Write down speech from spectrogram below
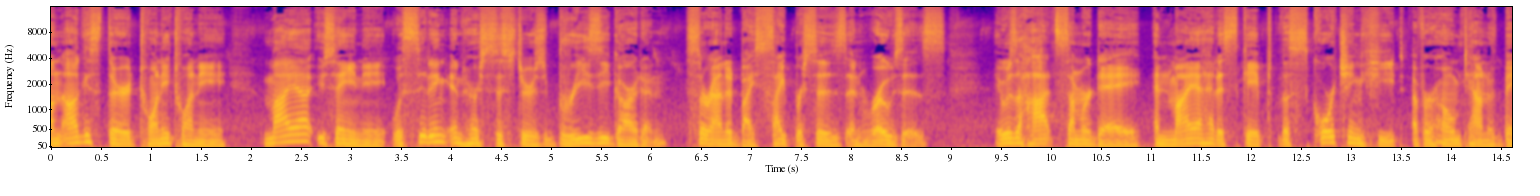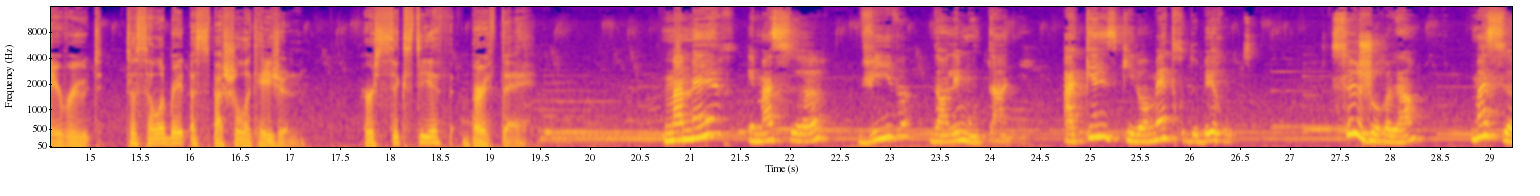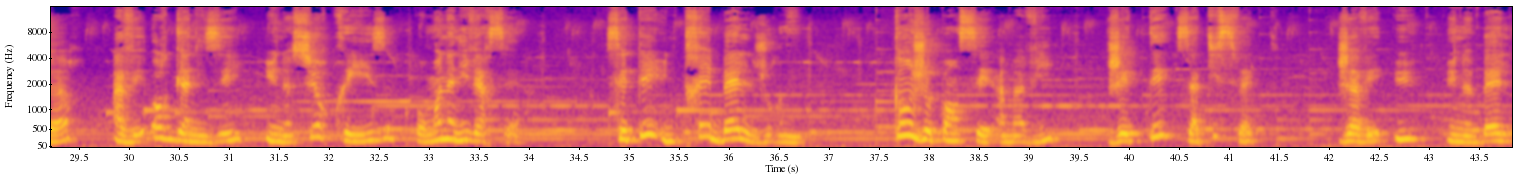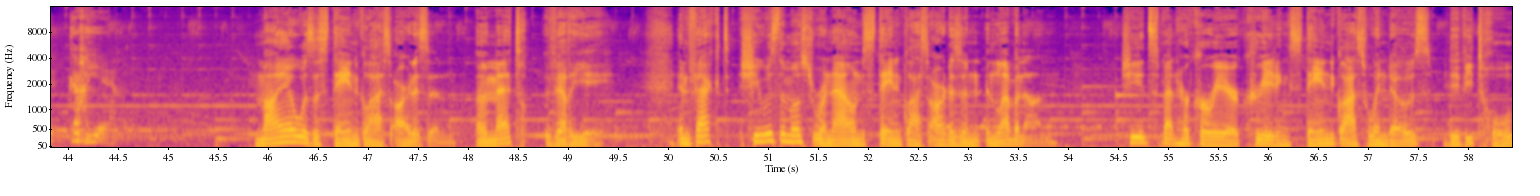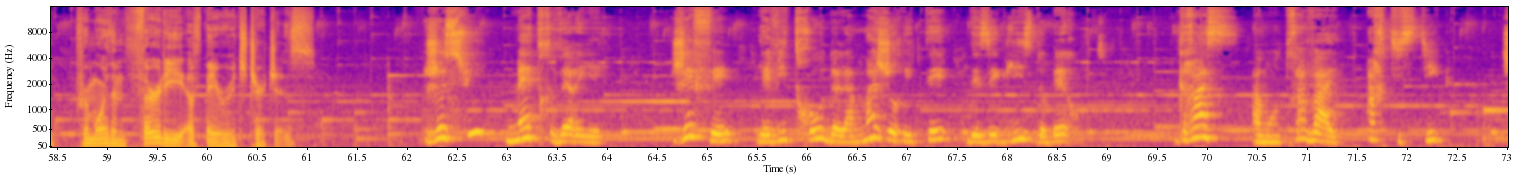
On August 3rd, 2020, Maya Husseini was sitting in her sister's breezy garden, surrounded by cypresses and roses. It was a hot summer day, and Maya had escaped the scorching heat of her hometown of Beirut to celebrate a special occasion her 60th birthday. Ma mère et ma sœur vivent dans les montagnes, à 15 km de Beyrouth. Ce jour-là, ma sœur avait organisé une surprise pour mon anniversaire. C'était une très belle journée. Quand je pensais à ma vie, j'étais satisfaite. J'avais eu une belle carrière. Maya was a stained glass artisan, a maître verrier. In fact, she was the most renowned stained glass artisan in Lebanon. She had spent her career creating stained glass windows, des vitraux, for more than 30 of Beirut's churches. Je suis maître verrier. J'ai fait les vitraux de la majorité des églises de Beyrouth. Grâce à mon travail artistique,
